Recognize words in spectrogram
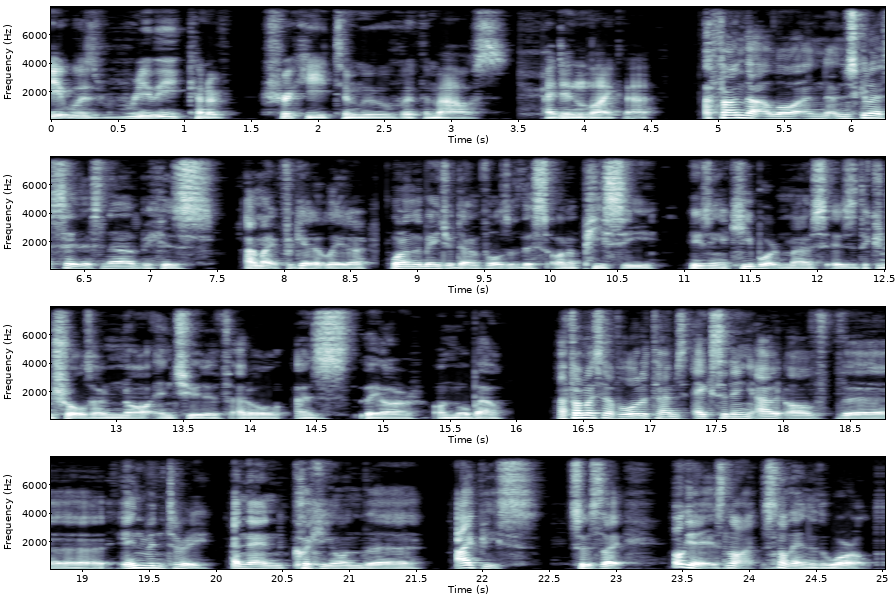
it was really kind of tricky to move with the mouse. I didn't like that. I found that a lot, and I'm just going to say this now because I might forget it later. One of the major downfalls of this on a PC using a keyboard and mouse is the controls are not intuitive at all as they are on mobile. I found myself a lot of times exiting out of the inventory and then clicking on the eyepiece. So it's like, okay, it's not, it's not the end of the world,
